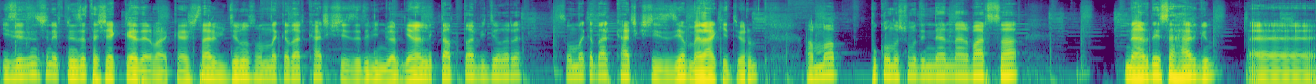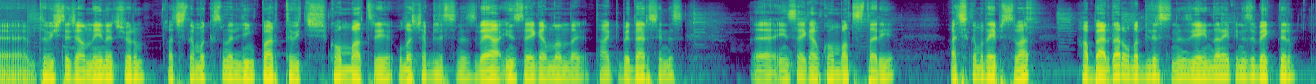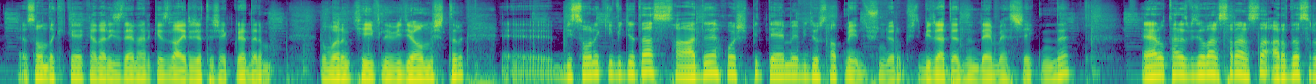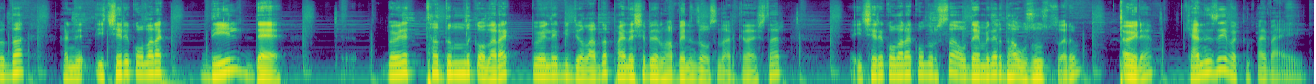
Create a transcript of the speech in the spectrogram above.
İzlediğiniz için hepinize teşekkür ederim arkadaşlar. Videonun sonuna kadar kaç kişi izledi bilmiyorum. Genellikle hatta videoları sonuna kadar kaç kişi izliyor merak ediyorum. Ama bu konuşumu dinleyenler varsa neredeyse her gün eee, Twitch'te canlı yayın açıyorum. Açıklama kısmında link var. Twitch Combatry ulaşabilirsiniz. Veya Instagram'dan da takip ederseniz eee, Instagram Combat Story. Açıklamada hepsi var. Haberdar olabilirsiniz. Yayınlara hepinizi beklerim. E, Son dakikaya kadar izleyen herkese de ayrıca teşekkür ederim. Umarım keyifli bir video olmuştur. Ee, bir sonraki videoda sade, hoş bir DM videosu atmayı düşünüyorum. İşte bir adetin DMS şeklinde. Eğer o tarz videolar sararsa arada sırada hani içerik olarak değil de e, böyle tadımlık olarak böyle videolarda paylaşabilirim haberiniz olsun arkadaşlar. İçerik olarak olursa o DM'leri daha uzun tutarım. Öyle. Kendinize iyi bakın. Bay bay.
